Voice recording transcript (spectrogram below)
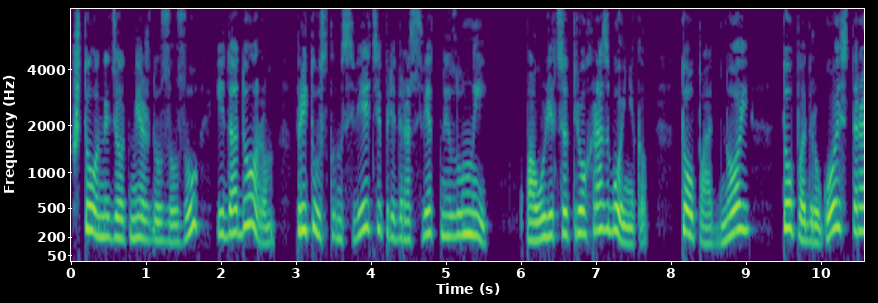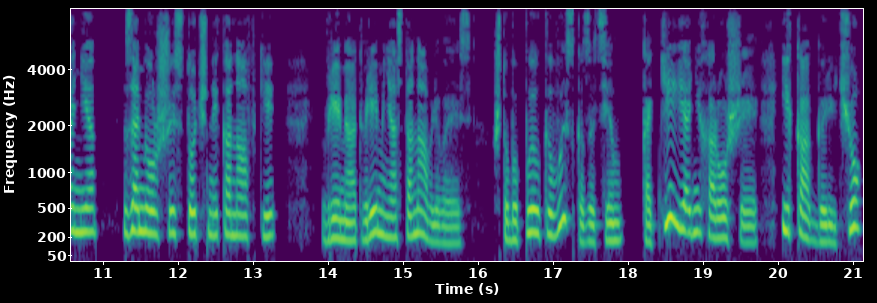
что он идет между Зузу и Додором при тусклом свете предрассветной луны по улице трех разбойников, то по одной, то по другой стороне замерзшей сточной канавки, время от времени останавливаясь, чтобы пылко высказать им Какие они хорошие и как горячо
